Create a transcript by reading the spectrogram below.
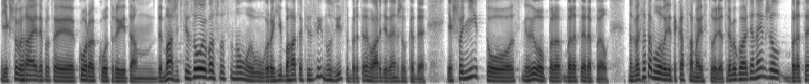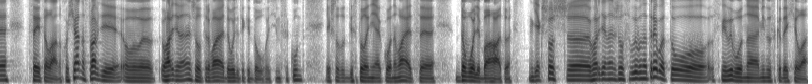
якщо ви граєте проти кора, котрий там демажить фізою вас в основному, у ворогів багато фізи, ну звісно, берете Guardian Angel КД. Якщо ні, то сміливо берете репел. На 20-му левелі така сама історія. Треба Guardian Angel, берете цей талант. Хоча насправді е, Guardian Angel триває доволі таки довго, 7 секунд. Якщо тут диспела ніякого немає, це доволі багато. Якщо ж е, Guardian Angel особливо не треба, то сміливо на мінус КД хіла.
